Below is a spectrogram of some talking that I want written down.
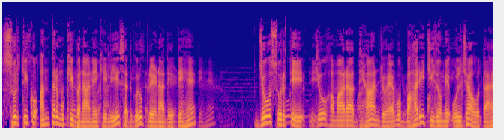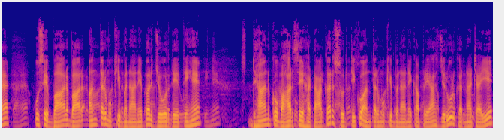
सुरती को अंतर्मुखी बनाने के लिए सदगुरु प्रेरणा देते हैं। जो सुरती, जो हमारा ध्यान जो है, वो बाहरी चीज़ों में उलझा होता है, उसे बार बार अंतर्मुखी बनाने पर ज़ोर देते हैं। ध्यान को बाहर से हटाकर सुरती को अंतर्मुखी बनाने का प्रयास ज़रूर करना चाहिए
